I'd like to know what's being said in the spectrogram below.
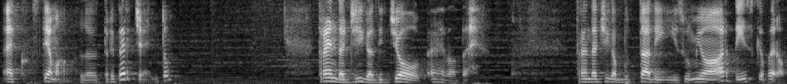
ecco, stiamo al 3%, 30 giga di gioco, eh vabbè, 30 giga buttati sul mio hard disk, però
